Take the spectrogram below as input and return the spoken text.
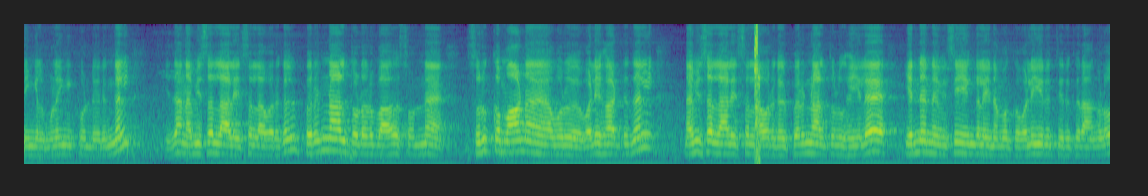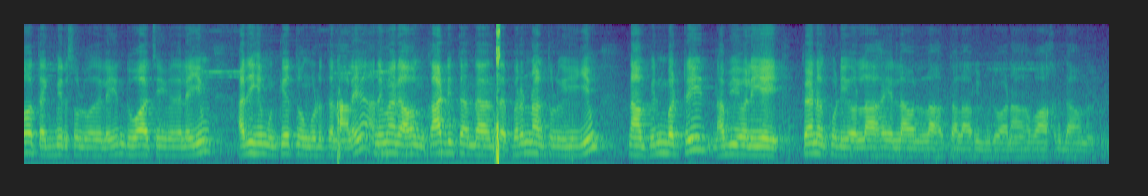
நீங்கள் முழங்கிக் கொண்டிருங்கள். இதுதான் நபிசல்லா அலிசல் அவர்கள் பெருநாள் தொடர்பாக சொன்ன சுருக்கமான ஒரு வழிகாட்டுதல். நபிசல்லா அலிசல் அவர்கள் பெருநாள் தொழுகையில் என்னென்ன விஷயங்களை நமக்கு வலியுறுத்தி இருக்கிறாங்களோ தக்பீர் சொல்வதிலையும் துவா செய்வதிலையும் அதிக முக்கியத்துவம் கொடுத்தனாலே அதே மாதிரி அவங்க காட்டி தந்த அந்த பெருநாள் தொழுகையையும் நாம் பின்பற்றி நபி வழியை பேணக்கூடியவர்களாக எல்லா அல்லாஹ் தாலா அருள்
